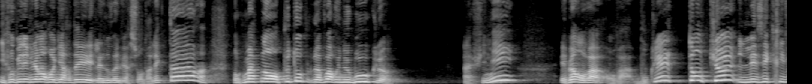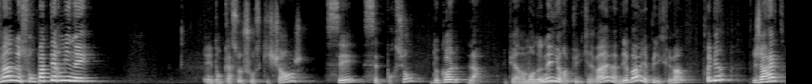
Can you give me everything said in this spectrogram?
Il faut bien évidemment regarder la nouvelle version d'un lecteur. Donc maintenant plutôt que d'avoir une boucle infinie, eh bien on va, boucler tant que les écrivains ne sont pas terminés. Et donc la seule chose qui change, c'est cette portion de code là. Et puis à un moment donné, il n'y aura plus d'écrivain, il va bah il n'y a plus d'écrivain, très bien, j'arrête.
